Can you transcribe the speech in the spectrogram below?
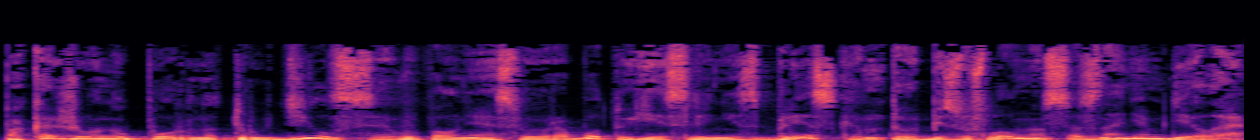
Пока же он упорно трудился, выполняя свою работу, если не с блеском, то, безусловно, с сознанием дела.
